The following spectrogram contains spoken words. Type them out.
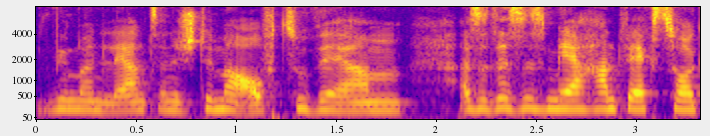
wie man lernt, seine Stimme aufzuwärmen. Also das ist mehr Handwerkszeug.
